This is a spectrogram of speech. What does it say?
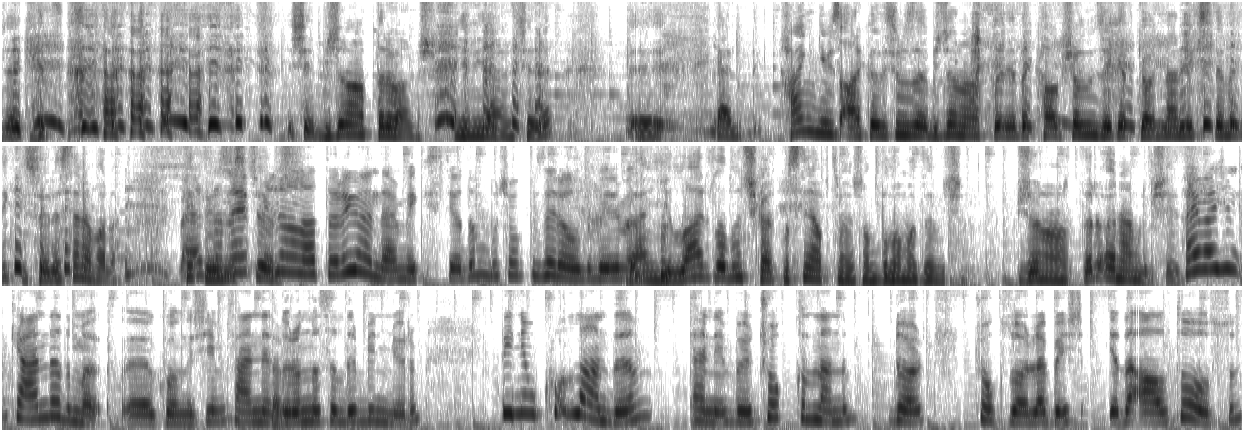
ceket. şey, bijon anahtarı varmış yeni yani şeyde. Ee, yani hangimiz arkadaşımıza bijon anahtarı ya da kapşonlu ceket göndermek istemedik ki söylesene bana. Ben Hepimiz sana hep istiyoruz. pilon anahtarı göndermek istiyordum. Bu çok güzel oldu benim Ben adıma. yıllarla bunun çıkartmasını yaptım en son bulamadığım için. Bijon anahtarı önemli bir şeydir. Hayır ben şimdi kendi adıma e, konuşayım. Sende Tabii. durum nasıldır bilmiyorum. Benim kullandığım hani böyle çok kullandım 4 çok zorla 5 ya da 6 olsun.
